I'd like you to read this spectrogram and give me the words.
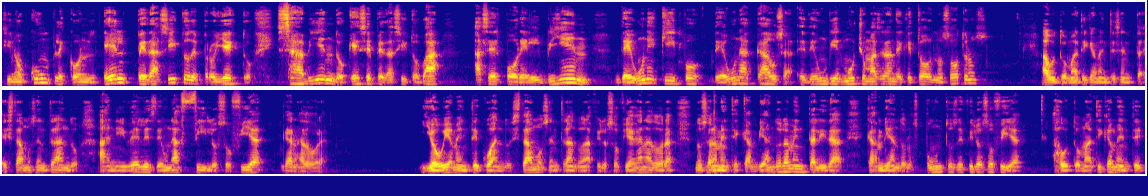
sino cumple con el pedacito de proyecto, sabiendo que ese pedacito va a ser por el bien de un equipo, de una causa, de un bien mucho más grande que todos nosotros, automáticamente estamos entrando a niveles de una filosofía ganadora. Y obviamente cuando estamos entrando en una filosofía ganadora, no solamente cambiando la mentalidad, cambiando los puntos de filosofía, automáticamente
